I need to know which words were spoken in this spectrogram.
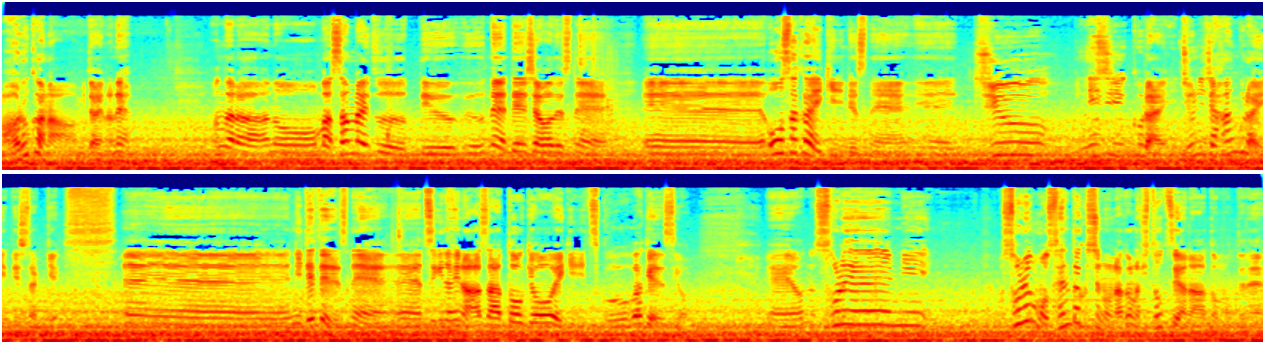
あるかなみたいなね。ほんなら、あのー、まあ、サンライズっていうね、電車はですね、えー阪駅にですね、えー、12時ぐらい、12時半ぐらいでしたっけ、えー、に出てですね、えー、次の日の朝、東京駅に着くわけですよ。えー、それに、それも選択肢の中の一つやなと思ってね。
